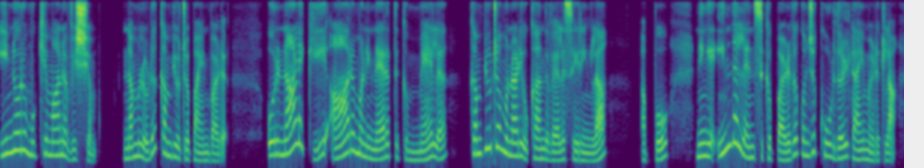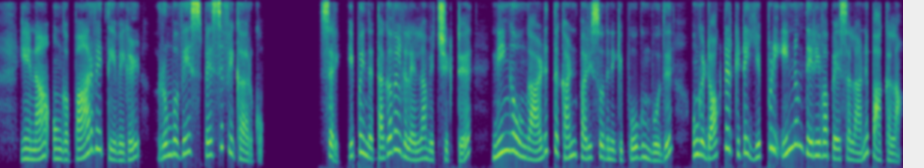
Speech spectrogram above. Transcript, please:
இன்னொரு முக்கியமான விஷயம் நம்மளோட கம்ப்யூட்டர் பயன்பாடு. ஒரு நாளைக்கு ஆறு மணி நேரத்துக்கு மேல கம்ப்யூட்டர் முன்னாடி உட்கார்ந்து வேலை செய்றீங்களா? அப்போ நீங்க இந்த லென்ஸுக்கு பழக கொஞ்சம் கூடுதல் டைம் எடுக்கலாம். ஏன்னா உங்க பார்வை தேவைகள் ரொம்பவே ஸ்பெசிஃபிக்கா இருக்கும். சரி இப்ப இந்த தகவல்கள் எல்லாம் வச்சுக்கிட்டு நீங்க உங்க அடுத்த கண் பரிசோதனைக்கு போகும்போது உங்க டாக்டர் கிட்ட எப்படி இன்னும் தெளிவா பேசலான்னு பார்க்கலாம்.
